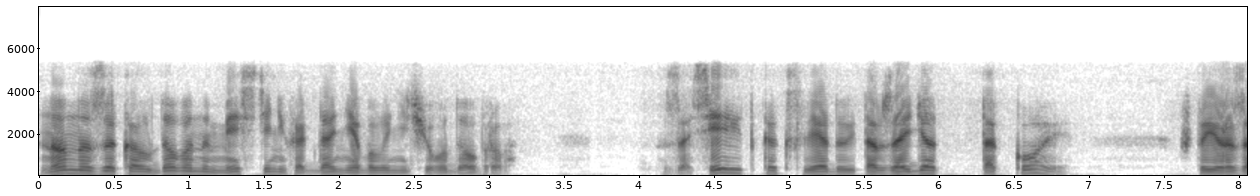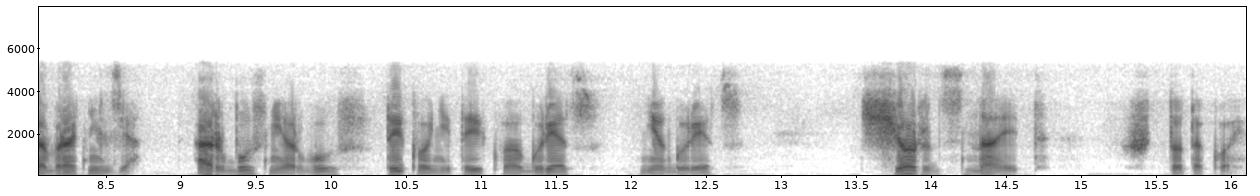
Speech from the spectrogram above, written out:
Но на заколдованном месте никогда не было ничего доброго. Засеет как следует, а взойдет такое, что и разобрать нельзя. Арбуз не арбуз, тыква не тыква, огурец не огурец. Черт знает, что такое.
